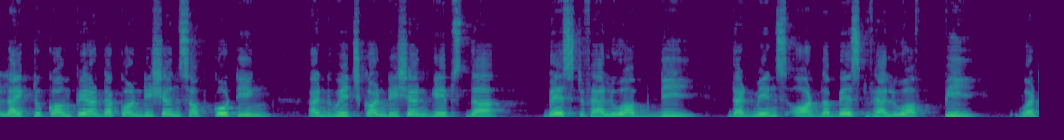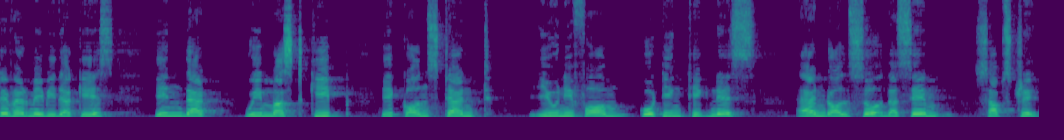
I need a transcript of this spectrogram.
like to compare the conditions of coating and which condition gives the best value of D that means or the best value of P whatever may be the case in that we must keep a constant uniform coating thickness and also the same substrate.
